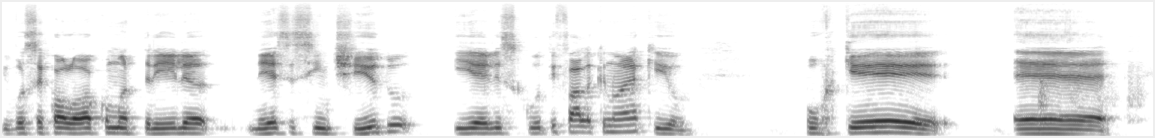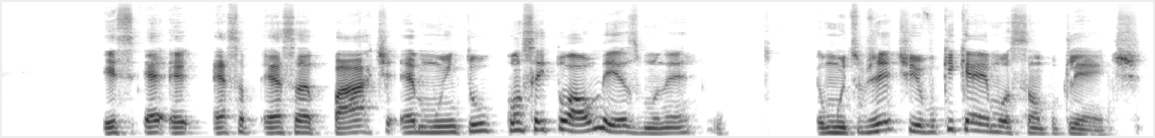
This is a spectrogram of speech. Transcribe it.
e você coloca uma trilha nesse sentido e ele escuta e fala que não é aquilo. Porque é, esse, é, é, essa, essa parte é muito conceitual mesmo, né? É muito subjetivo. O que, que é emoção para o cliente?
